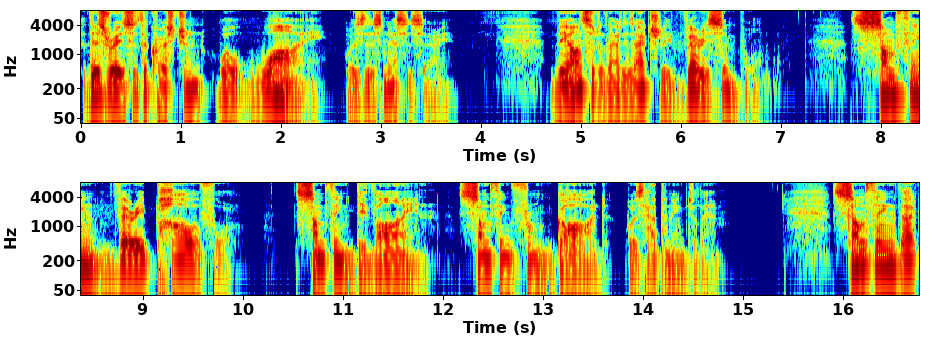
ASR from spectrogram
this raises the question well, why was this necessary? The answer to that is actually very simple. Something very powerful, something divine, something from God was happening to them something that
